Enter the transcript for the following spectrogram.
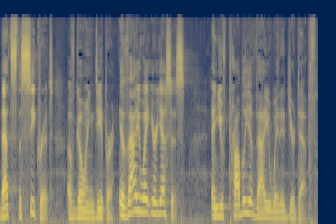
That's the secret of going deeper. Evaluate your yeses, and you've probably evaluated your depth.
